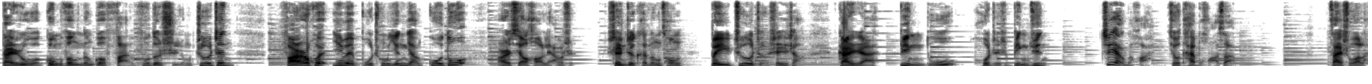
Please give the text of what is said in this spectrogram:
但如果工蜂能够反复的使用蛰针，反而会因为补充营养过多而消耗粮食，甚至可能从被蛰者身上感染病毒或者是病菌，这样的话就太不划算了。再说了。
